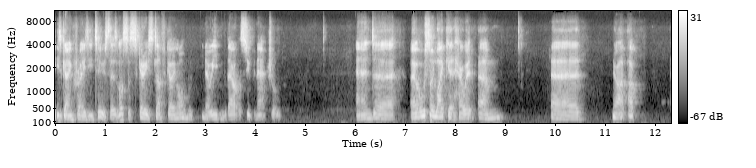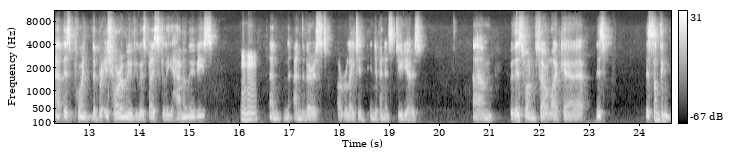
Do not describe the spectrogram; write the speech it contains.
he's going crazy too. So there's lots of scary stuff going on, with, you know, even without the supernatural. And uh, I also like it how it, um, uh, you know, up at this point, the British horror movie was basically Hammer movies hmm and and the various uh, related independent studios. Um, but this one felt like uh, this. There's something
